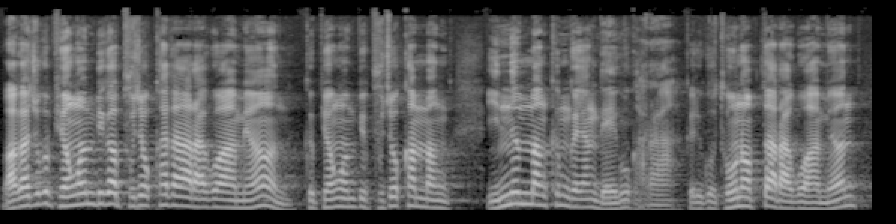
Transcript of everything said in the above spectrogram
와가지고 병원비가 부족하다라고 하면 그 병원비 부족한 만 있는 만큼 그냥 내고 가라. 그리고 돈 없다라고 하면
